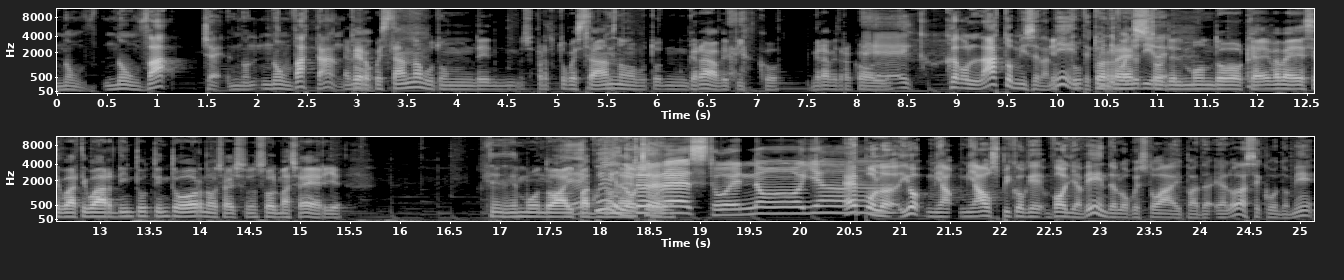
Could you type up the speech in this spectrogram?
non, non va, cioè, non, non va tanto. È vero, quest'anno ha avuto un. de- soprattutto quest'anno ha avuto un grave picco, un grave tracollo. È crollato e miseramente. tutto il resto dire, del mondo che vabbè se guardi, guardi in tutto intorno cioè ci sono solo macerie nel mondo iPad non quello, è Tutto cioè- il resto è noia. Apple, io mi, mi auspico che voglia venderlo questo iPad e allora secondo me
